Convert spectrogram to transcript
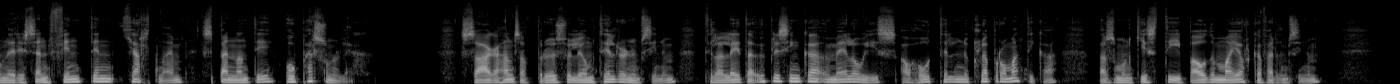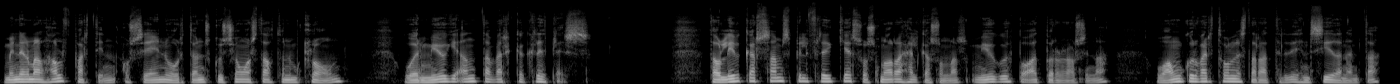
Hún er í senn fyndin, hjartnæm, spennandi og personuleg. Saga hans af bröðsvölegum tilraunum sínum til að leita upplýsinga um Eloise á hótelinu Club Romantica þar sem hún gisti í báðum Mallorca-ferðum sínum minnir mann halvpartinn á senu úr dönsku sjónvastáttunum Klón og er mjög í andaverka kriðpleis. Þá lifgar samspil Friðgers og Snorra Helgasonar mjög upp á atbörurásina og ángur vært tónlistaratriði hins síðanemda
